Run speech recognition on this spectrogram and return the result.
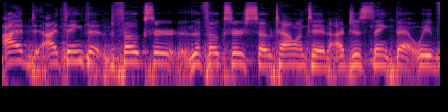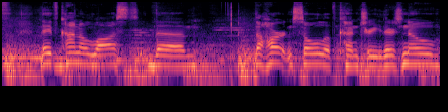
I, I think that the folks are the folks are so talented. I just think that we've they've kind of lost the the heart and soul of country. There's no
